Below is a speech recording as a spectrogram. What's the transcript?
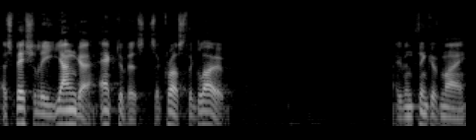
especially younger activists across the globe. I even think of my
